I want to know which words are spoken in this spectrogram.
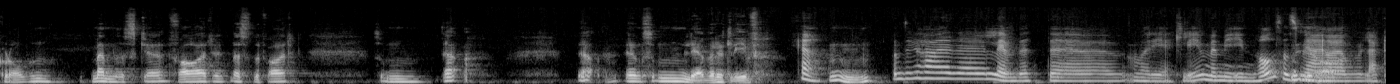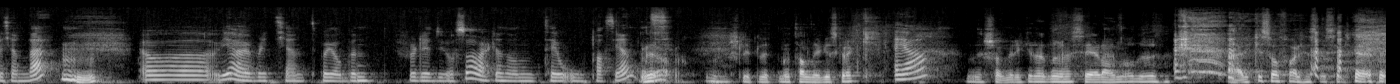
klovn, menneske, far, bestefar. Som Ja. Ja en som lever et liv. Ja. Og du har eh, levd et uh, variert liv med mye innhold, sånn som jeg har lært å kjenne deg. Og vi har jo blitt kjent på jobben fordi du også har vært en sånn TOO-pasient. Ja. Sliter litt med tannlegeskrekk. ja. Jeg skjønner ikke det når jeg ser deg nå. Du er ikke så farlig, Cecilie.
